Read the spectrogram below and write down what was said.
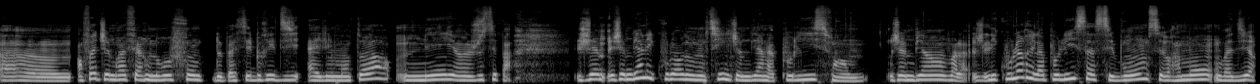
euh, en fait, j'aimerais faire une refonte de passer Brady à Elementor, mais euh, je sais pas. J'aime bien les couleurs de mon site, j'aime bien la police, enfin, j'aime bien, voilà. Les couleurs et la police, ça c'est bon, c'est vraiment, on va dire,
